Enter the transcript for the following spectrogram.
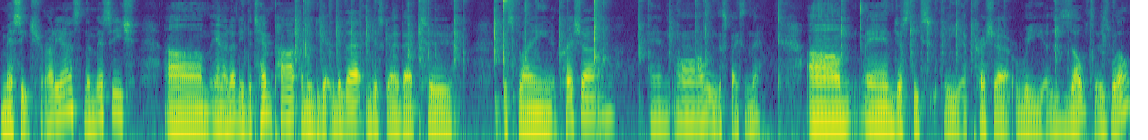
message. Rightio. So the message, um, and I don't need the temp part. I need to get rid of that and just go back to displaying pressure. And oh, I'll leave the space in there. Um, and just the, the pressure result as well.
